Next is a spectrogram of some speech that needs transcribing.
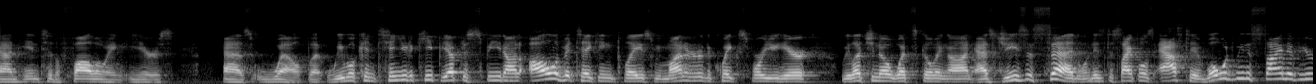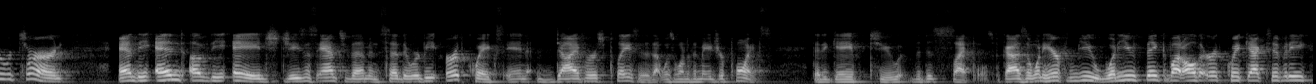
and into the following years as well. But we will continue to keep you up to speed on all of it taking place. We monitor the quakes for you here. We let you know what's going on. As Jesus said when his disciples asked him, What would be the sign of your return and the end of the age? Jesus answered them and said there would be earthquakes in diverse places. That was one of the major points that he gave to the disciples. But guys, I want to hear from you. What do you think about all the earthquake activity?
